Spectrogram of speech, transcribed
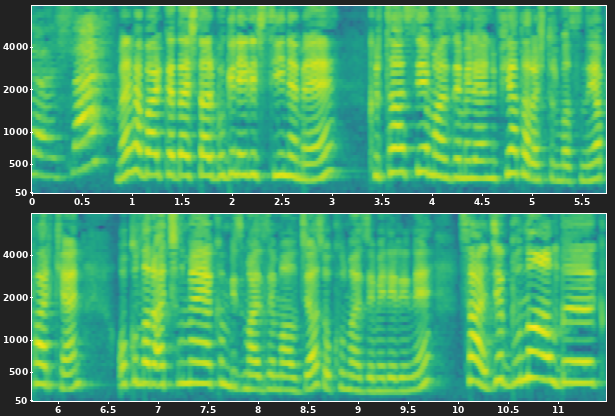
arkadaşlar. Merhaba arkadaşlar. Bugün Elif Sinem'e kırtasiye malzemelerinin fiyat araştırmasını yaparken okullara açılmaya yakın biz malzeme alacağız. Okul malzemelerini. Sadece bunu aldık.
